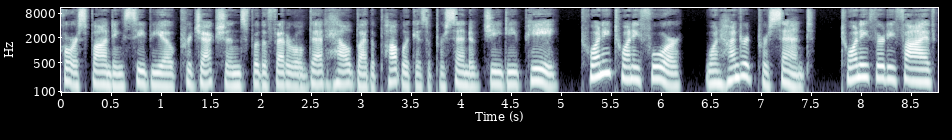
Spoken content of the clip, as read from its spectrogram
Corresponding CBO projections for the federal debt held by the public as a percent of GDP 2024, 100%, 2035,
